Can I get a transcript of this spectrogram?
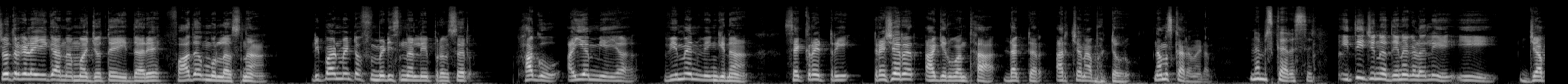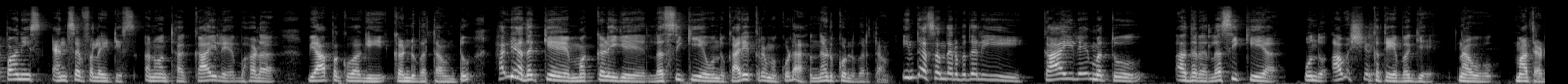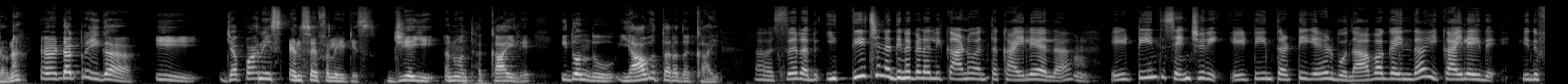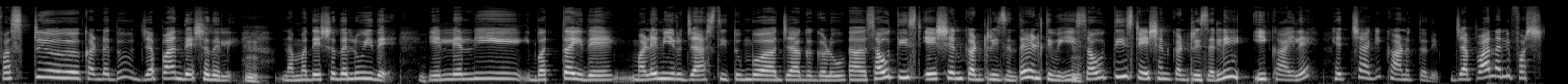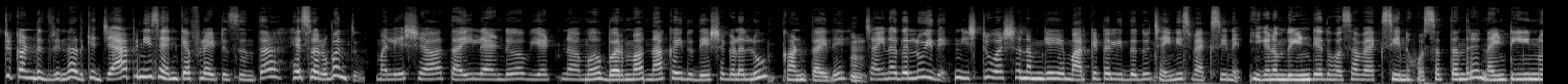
ಶ್ರೋತೃಗಳೇ ಈಗ ನಮ್ಮ ಜೊತೆ ಇದ್ದಾರೆ ಫಾದರ್ ಮುಲ್ಲಾಸ್ನ ಡಿಪಾರ್ಟ್ಮೆಂಟ್ ಆಫ್ ಮೆಡಿಸಿನಲ್ಲಿ ಪ್ರೊಫೆಸರ್ ಹಾಗೂ ಐ ಎಂ ಎಯ ವಿಮೆನ್ ವಿಂಗಿನ ಸೆಕ್ರೆಟರಿ ಟ್ರೆಷರರ್ ಆಗಿರುವಂತಹ ಡಾಕ್ಟರ್ ಅರ್ಚನಾ ಭಟ್ ಅವರು. ನಮಸ್ಕಾರ ಮೇಡಮ್ ನಮಸ್ಕಾರ ಸರ್. ಇತ್ತೀಚಿನ ದಿನಗಳಲ್ಲಿ ಈ ಜಪಾನೀಸ್ ಎನ್ಸೆಫಲೈಟಿಸ್ ಅನ್ನುವಂಥ ಕಾಯಿಲೆ ಬಹಳ ವ್ಯಾಪಕವಾಗಿ ಕಂಡು ಬರ್ತಾ ಉಂಟು. ಹಾಗೆ ಅದಕ್ಕೆ ಮಕ್ಕಳಿಗೆ ಲಸಿಕೆಯ ಒಂದು ಕಾರ್ಯಕ್ರಮ ಕೂಡ ನಡ್ಕೊಂಡು ಬರ್ತಾ ಉಂಟು. ಇಂಥ ಸಂದರ್ಭದಲ್ಲಿ ಈ ಕಾಯಿಲೆ ಮತ್ತು ಅದರ ಲಸಿಕೆಯ ಒಂದು ಅವಶ್ಯಕತೆಯ ಬಗ್ಗೆ ನಾವು ಮಾತಾಡೋಣ. ಡಾಕ್ಟರ್ ಈಗ ಈ ಜಪಾನೀಸ್ ಎನ್ಸೆಫಲೈಟಿಸ್ ಜೆ ಇ ಅನ್ನುವಂತಹ ಕಾಯಿಲೆ ಇದೊಂದು ಯಾವ ಥರದ ಕಾಯಿಲೆ? ಸರ್ ಅದು ಇತ್ತೀಚಿನ ದಿನಗಳಲ್ಲಿ ಕಾಣುವಂತ ಕಾಯಿಲೆ ಅಲ್ಲ. ಏಯ್ಟೀನ್ತ್ ಸೆಂಚುರಿ ಏಯ್ಟೀನ್ ತರ್ಟಿಗೆ ಹೇಳ್ಬೋದು. ಆವಾಗಿಂದ ಈ ಕಾಯಿಲೆ ಇದೆ. ಇದು ಫಸ್ಟ್ ಕಂಡದ್ದು ಜಪಾನ್ ದೇಶದಲ್ಲಿ. ನಮ್ಮ ದೇಶದಲ್ಲೂ ಇದೆ. ಎಲ್ಲೆಲ್ಲಿ ಭತ್ತ ಇದೆ ಮಳೆ ನೀರು ಜಾಸ್ತಿ ತುಂಬುವ ಜಾಗಗಳು ಸೌತ್ ಈಸ್ಟ್ ಏಷ್ಯನ್ ಕಂಟ್ರೀಸ್ ಅಂತ ಹೇಳ್ತೀವಿ. ಈ ಸೌತ್ ಈಸ್ಟ್ ಏಷ್ಯನ್ ಕಂಟ್ರೀಸ್ ಅಲ್ಲಿ ಈ ಕಾಯಿಲೆ ಹೆಚ್ಚಾಗಿ ಕಾಣುತ್ತದೆ. ಜಪಾನ್ ಅಲ್ಲಿ ಫಸ್ಟ್ ಕಂಡದ್ರಿಂದ ಅದಕ್ಕೆ ಜಾಪನೀಸ್ ಎನ್ಕೆಫ್ಲೈಟಿಸ್ ಅಂತ ಹೆಸರು ಬಂತು. ಮಲೇಷ್ಯಾ ಥೈಲ್ಯಾಂಡ್ ವಿಯೆಟ್ನಾಂ ಬರ್ಮಾ ನಾಲ್ಕೈದು ದೇಶಗಳಲ್ಲೂ ಕಾಣ್ತಾ ಇದೆ. ಚೈನಾದಲ್ಲೂ ಇದೆ. ಇಷ್ಟು ವರ್ಷ ನಮ್ಗೆ ಮಾರ್ಕೆಟ್ ಅಲ್ಲಿ ಇದ್ದದ್ದು ಚೈನೀಸ್ ವ್ಯಾಕ್ಸಿನ್ ಈಗ ನಮ್ದು ಇಂಡಿಯಾದ ಹೊಸ ವ್ಯಾಕ್ಸಿನ್ ಹೊಸತ್ತಂದ್ರೆ ನೈನ್ಟೀನ್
